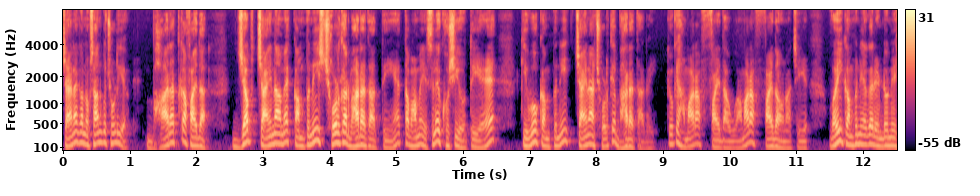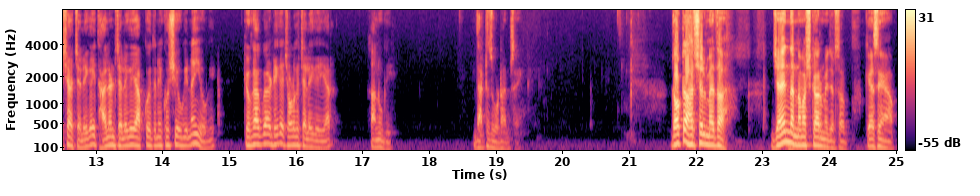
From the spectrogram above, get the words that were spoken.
चाइना का नुकसान को छोड़िए। भारत का फ़ायदा, जब चाइना में कंपनीज़ छोड़कर भारत आती हैं, तब हमें इसलिए खुशी होती है कि वो कंपनी चाइना छोड़ के भारत आ गई, क्योंकि हमारा फ़ायदा हुआ, हमारा फ़ायदा होना चाहिए। वही कंपनी अगर इंडोनेशिया चली गई, थाईलैंड चली गई, आपको इतनी खुशी होगी? नहीं होगी। क्योंकि आपको ठीक है, छोड़ के चली गई यार, सानू की। That is what I am saying doctor Harshal Mehta, जय हिंद, नमस्कार मेजर साहब। कैसे हैं आप?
